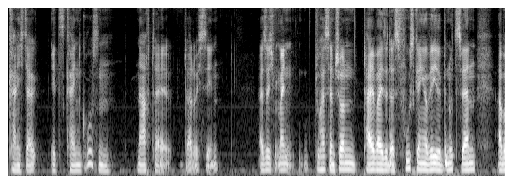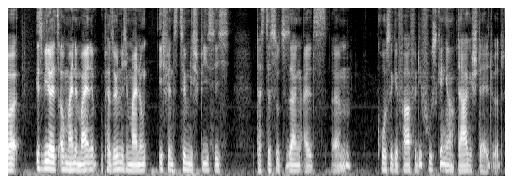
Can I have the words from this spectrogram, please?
kann ich da jetzt keinen großen Nachteil dadurch sehen. Also ich meine, du hast ja schon teilweise, dass Fußgängerwege benutzt werden, aber ist wieder jetzt auch meine, meine persönliche Meinung. Ich finde es ziemlich spießig, dass das sozusagen als ähm, große Gefahr für die Fußgänger dargestellt wird.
